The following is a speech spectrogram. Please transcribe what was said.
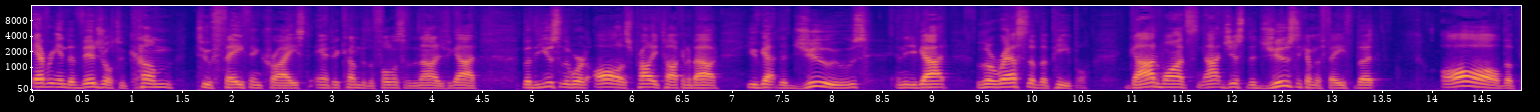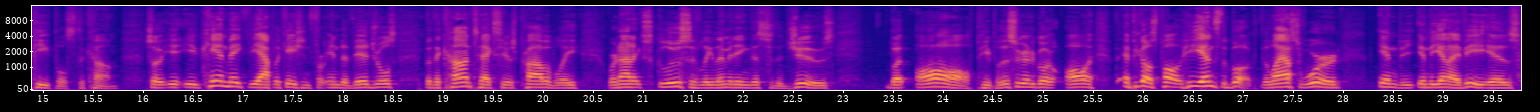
every individual to come to faith in Christ and to come to the fullness of the knowledge of God. But the use of the word all is probably talking about you've got the Jews and then you've got the rest of the people. God wants not just the Jews to come to faith, but all the peoples to come. So you, you, can make the application for individuals, but the context here is probably we're not exclusively limiting this to the Jews, but all people. This is going to go to all, and because Paul he ends the book, the last word in the in the NIV is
